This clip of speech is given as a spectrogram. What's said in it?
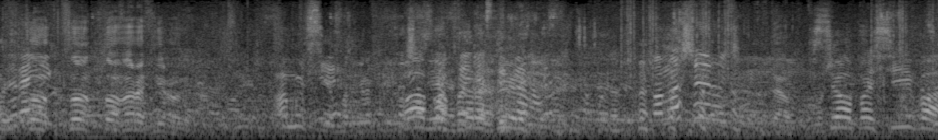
ми Хто, хто, хто фотографірує? помаши ручкой. Все, спасибо.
